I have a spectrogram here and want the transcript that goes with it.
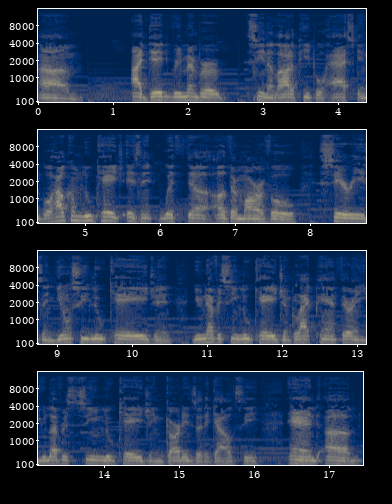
um, I did remember seeing a lot of people asking, well, how come Luke Cage isn't with the other Marvel series and you don't see Luke Cage and you never seen Luke Cage in Black Panther and you never seen Luke Cage in Guardians of the Galaxy. And um,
